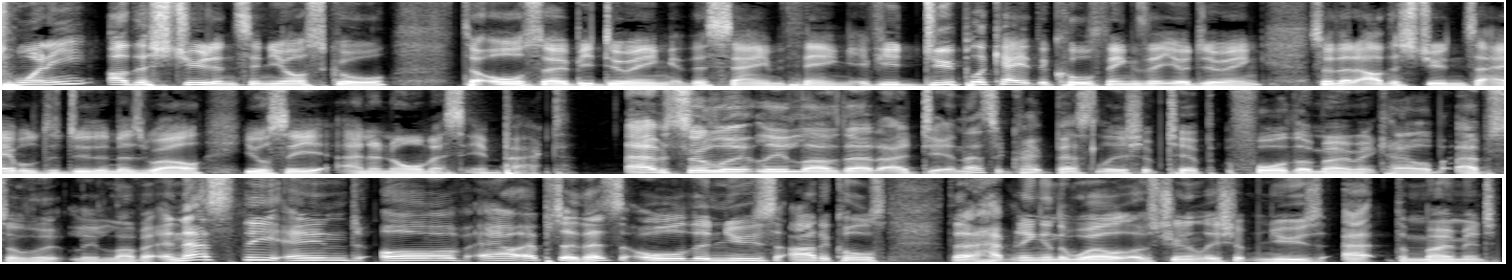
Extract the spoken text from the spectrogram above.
20 other students in your school to also be doing the same thing. If you duplicate the cool things that you're doing so that other students are able to do them as well, you'll see an enormous impact. Absolutely love that idea. And that's a great best leadership tip for the moment, Caleb. Absolutely love it. And that's the end of our episode. That's all the news articles that are happening in the world of student leadership news at the moment.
